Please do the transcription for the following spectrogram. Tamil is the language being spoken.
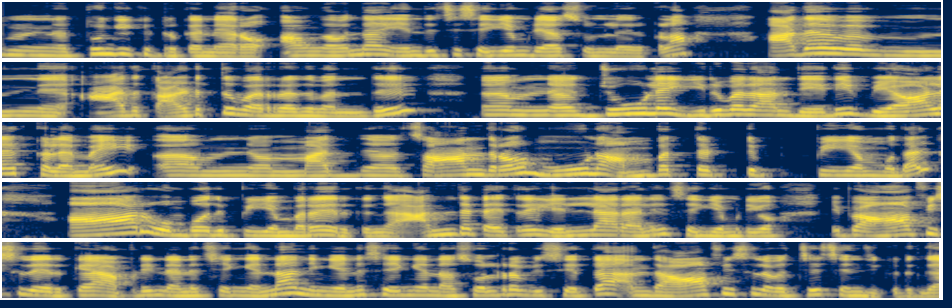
தூங்கிக்கிட்டு இருக்க நேரம். அவங்க வந்து எந்திரிச்சு செய்ய முடியாத சூழ்நிலை இருக்கலாம். அதை அதுக்கு அடுத்து வர்றது வந்து ஜூலை இருபதாம் தேதி வியாழக்கிழமை மத் சாயந்தரம் மூணு ஐம்பத்தெட்டு பிஎம் முதல் ஆறு ஒம்பது பிஎம் வரை இருக்குங்க. அந்த டயத்தில் எல்லாராலையும் செய்ய முடியும். இப்போ ஆஃபீஸில் இருக்கேன் அப்படின்னு நினச்சிங்கன்னா நீங்கள் என்ன செய்யுங்க? நான் சொல்கிற விஷயத்த அந்த ஆஃபீஸில் வச்சே செஞ்சுக்கிடுங்க.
